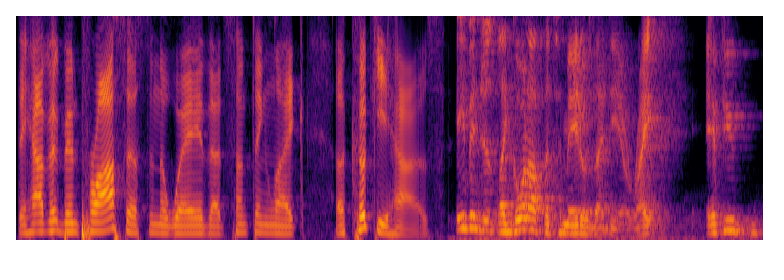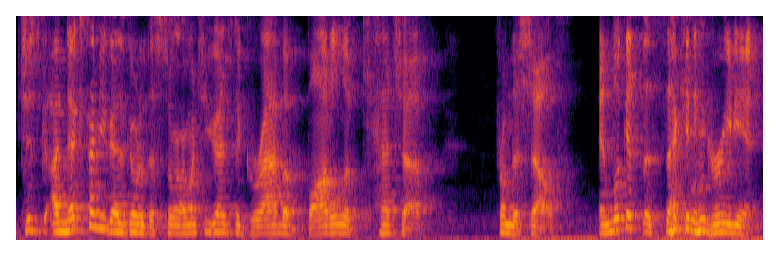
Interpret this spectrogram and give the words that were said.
they haven't been processed in the way that something like a cookie has. Even just like going off the tomatoes idea, right? If you just uh, next time you guys go to the store, I want you guys to grab a bottle of ketchup from the shelf and look at the second ingredient.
